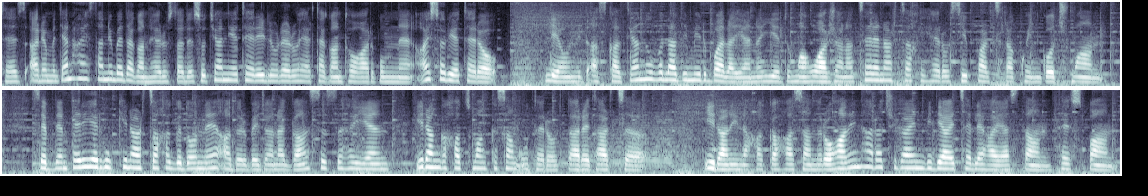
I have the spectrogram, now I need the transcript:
ձեզ, Արեմտյան Հայաստանի Պետական Հերոստատեսության եթերի լուրերու հերթական թողարկումն է այսօր եթերով։ Լեոնիդ Ասկալտյանն ու Վլադիմիր Բալայանը ետումահու արժանացել են Արցախի հերոսի բարձրակույն գոչման։ Սեպտեմբերի 2-ին Արցախը է ադրբեջանական ՍՍՀ-ն իր անկախացման 28-րդ տարեդարձը։ Իրանի նախագահ Հասան Ռոհանին հարաճիգային պիտի այցել է Հայաստան, Թեսպան։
